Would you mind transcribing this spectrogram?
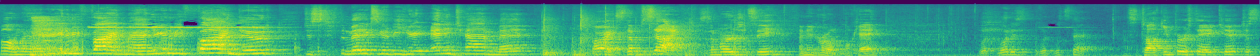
Oh man, you're gonna be fine, man. You're gonna be fine, dude. Just the medic's gonna be here anytime, man. All right, step aside. This is emergency. I need room, okay? What? What is? What, what's that? It's a talking first aid kit. Just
